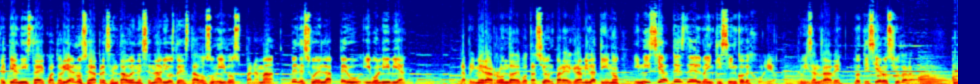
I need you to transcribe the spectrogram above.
El pianista ecuatoriano se ha presentado en escenarios de Estados Unidos, Panamá, Venezuela, Perú y Bolivia. La primera ronda de votación para el Grammy Latino inicia desde el 25 de julio. Luis Andrade, Noticiero Ciudadano.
